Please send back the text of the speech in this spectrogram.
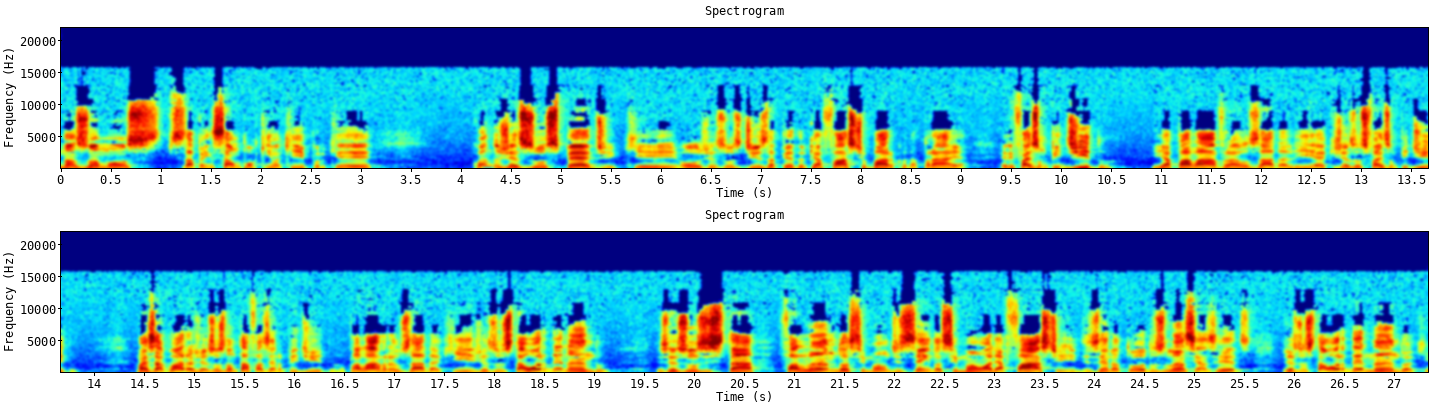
nós vamos precisar pensar um pouquinho aqui, porque quando Jesus pede que, ou Jesus diz a Pedro que afaste o barco da praia, ele faz um pedido. E a palavra usada ali é que Jesus faz um pedido. Mas agora Jesus não está fazendo pedido. A palavra usada aqui, Jesus está ordenando. Jesus está falando a Simão, dizendo a Simão, olha, afaste, e dizendo a todos, lancem as redes, Jesus está ordenando aqui.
